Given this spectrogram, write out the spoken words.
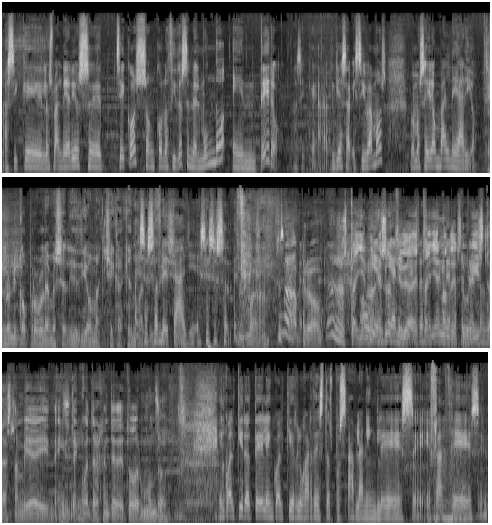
Así que los balnearios checos son conocidos en el mundo entero. Así que ya sabéis, si vamos, vamos a ir a un balneario. El único problema es el idioma, chica, que es esos más son detalles, esos son detalles. Bueno, no, pero eso está lleno, esa ciudad está lleno de turistas también y, te encuentras gente de todo el mundo. En cualquier hotel, en cualquier lugar de estos, pues hablan inglés, eh, francés, en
